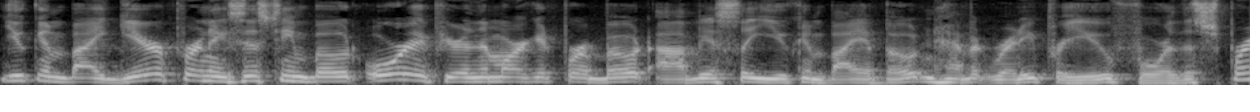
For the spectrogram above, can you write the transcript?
You can buy gear for an existing boat, or if you're in the market for a boat, obviously you can buy a boat and have it ready for you for the spring.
